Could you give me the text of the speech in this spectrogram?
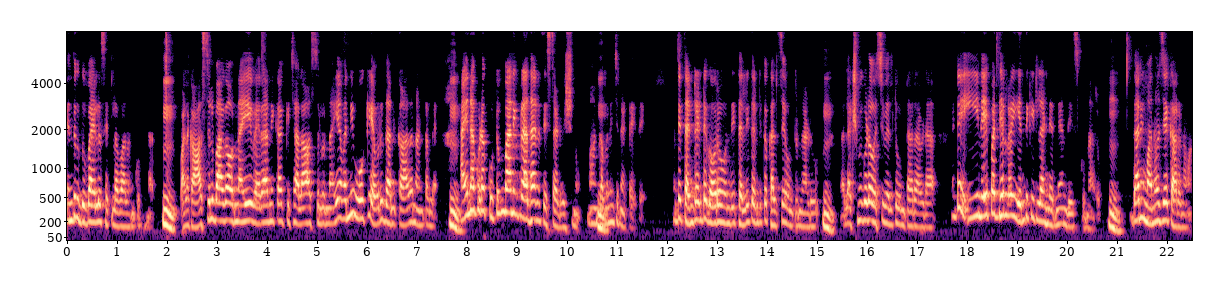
ఎందుకు దుబాయ్లో సెటిల్ అవ్వాలనుకుంటున్నారు? వాళ్ళకి ఆస్తులు బాగా ఉన్నాయి వెరానికాకి చాలా ఆస్తులు ఉన్నాయి అవన్నీ ఓకే ఎవరు దానికి కాదని అంటలే. అయినా కూడా కుటుంబానికి ప్రాధాన్యత ఇస్తాడు విష్ణు. మనం. గమనించినట్టయితే. అంటే తండ్రి అంటే గౌరవం ఉంది తల్లి తండ్రితో కలిసే ఉంటున్నాడు. లక్ష్మి కూడా వచ్చి వెళ్తూ ఉంటారు ఆవిడ. అంటే ఈ నేపథ్యంలో ఎందుకు ఇట్లాంటి నిర్ణయం తీసుకున్నారు? దానికి మనోజే కారణమా?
